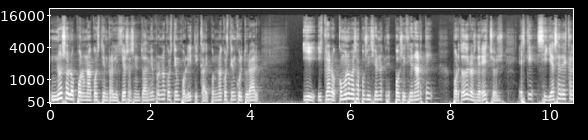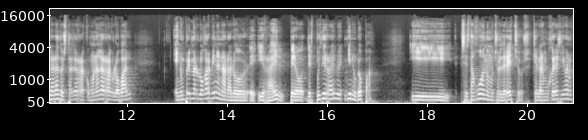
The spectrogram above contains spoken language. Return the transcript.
no solo por una cuestión religiosa, sino también por una cuestión política y por una cuestión cultural. Y, claro, ¿cómo no vas a posiciona- posicionarte por todos los derechos? Es que si ya se ha declarado esta guerra como una guerra global, en un primer lugar vienen ahora los, eh, Israel, pero después de Israel viene Europa. Y se están jugando muchos derechos. Que las mujeres llevan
